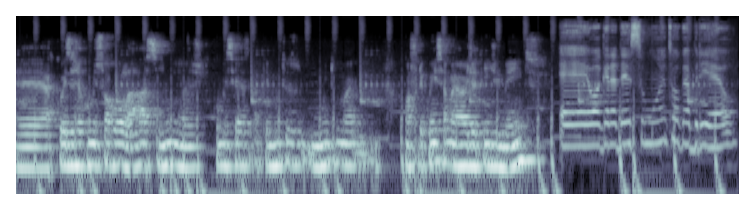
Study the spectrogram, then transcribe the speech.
é, a coisa já começou a rolar, assim, acho que comecei a ter muitos, muito uma frequência maior de atendimentos. É, eu agradeço muito ao Gabriel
